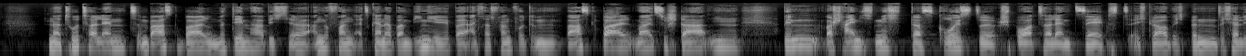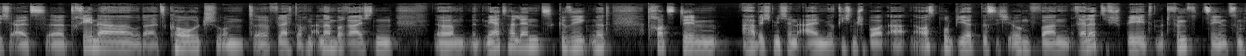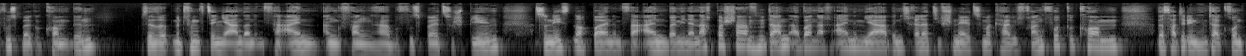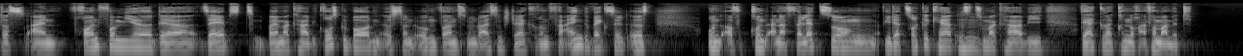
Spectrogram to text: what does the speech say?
Naturtalent im Basketball und mit dem habe ich äh, angefangen als kleiner Bambini bei Eintracht Frankfurt im Basketball mal zu starten. Bin wahrscheinlich nicht das größte Sporttalent selbst. Ich glaube, ich bin sicherlich als äh, Trainer oder als Coach und äh, vielleicht auch in anderen Bereichen ähm, mit mehr Talent gesegnet. Trotzdem habe ich mich in allen möglichen Sportarten ausprobiert, bis ich irgendwann relativ spät mit 15 zum Fußball gekommen bin mit 15 Jahren dann im Verein angefangen habe, Fußball zu spielen. Zunächst noch bei einem Verein bei mir in der Nachbarschaft, mhm. dann aber nach einem Jahr bin ich relativ schnell zu Maccabi Frankfurt gekommen. Das hatte den Hintergrund, dass ein Freund von mir, der selbst bei Maccabi groß geworden ist, dann irgendwann zu einem leistungsstärkeren Verein gewechselt ist und aufgrund einer Verletzung wieder zurückgekehrt ist mhm. zu Maccabi. Der hat gesagt, komm doch einfach mal mit.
